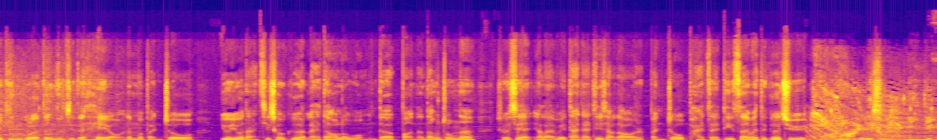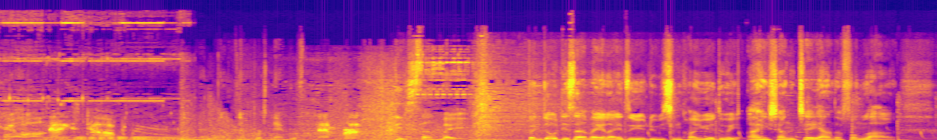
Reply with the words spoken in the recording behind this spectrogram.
听过了邓紫棋的《Hell》，那么本周又有哪几首歌来到了我们的榜单当中呢？首先要来为大家揭晓到本周排在第三位的歌曲。华语流行音乐榜第三位，本周第三位来自于旅行团乐队《爱上这样的风浪》。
